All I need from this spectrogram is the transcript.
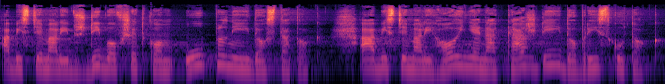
aby ste mali vždy vo všetkom úplný dostatok a aby ste mali hojne na každý dobrý skutok.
